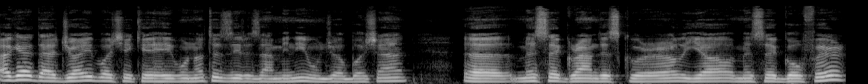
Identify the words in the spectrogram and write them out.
اگر در جایی باشه که حیوانات زیرزمینی اونجا باشن مثل گراند سکورل یا مثل گوفر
